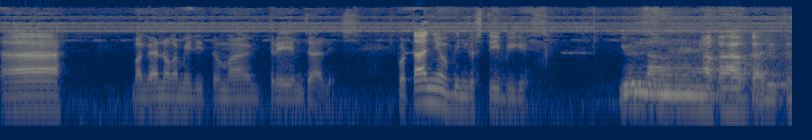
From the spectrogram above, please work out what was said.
Ah, mag-ano kami dito, mag-dream challenge. Supportahan nyo, Bingos TV guys. Yun lang nakahaka dito.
